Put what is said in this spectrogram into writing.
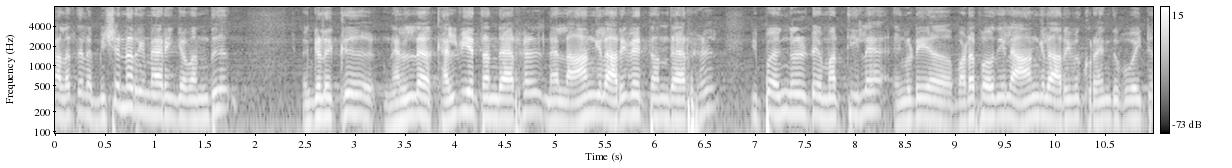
காலத்தில் மிஷனரி மேரிங்க வந்து எங்களுக்கு நல்ல கல்வியை தந்தார்கள் நல்ல ஆங்கில அறிவை தந்தார்கள். இப்போ எங்களுடைய மத்தியில் எங்களுடைய வடபகுதியில் ஆங்கில அறிவு குறைந்து போயிட்டு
